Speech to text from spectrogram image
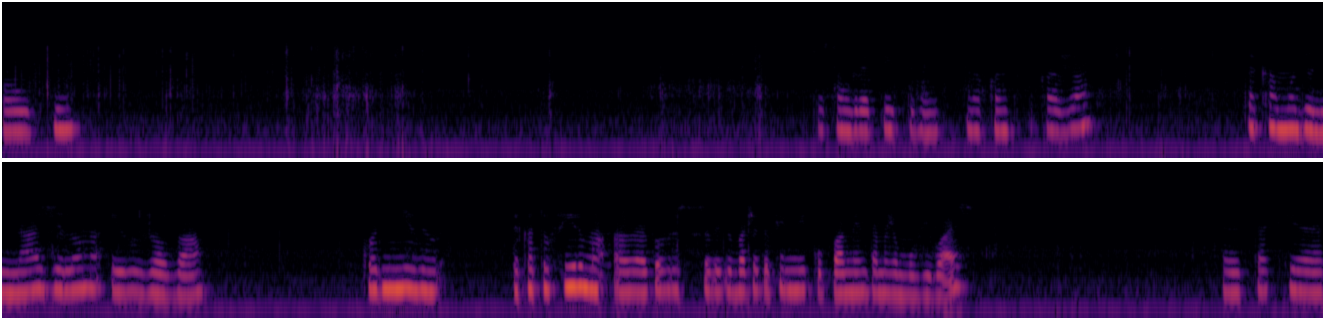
Ołówki. To są gratisy, więc na końcu pokażę. Taka modelina zielona i różowa. Dokładnie nie wiem jaka to firma, ale po prostu sobie zobaczę do filmiku. Pamiętam, że mówiłaś. E, Takie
